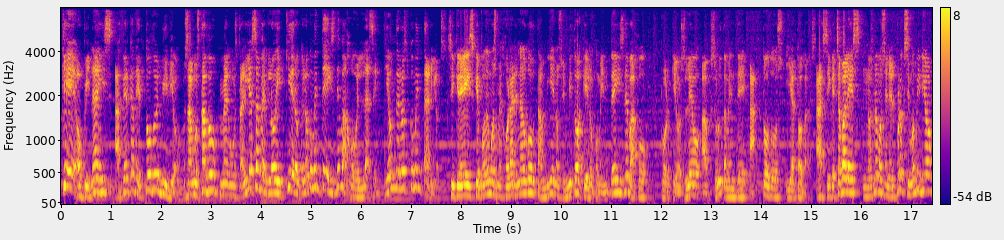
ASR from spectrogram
¿Qué opináis acerca de todo el vídeo? ¿Os ha gustado? Me gustaría saberlo y quiero que lo comentéis debajo en la sección de los comentarios. Si creéis que podemos mejorar en algo, también os invito a que lo comentéis debajo porque os leo absolutamente a todos y a todas. Así que chavales, nos vemos en el próximo vídeo.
